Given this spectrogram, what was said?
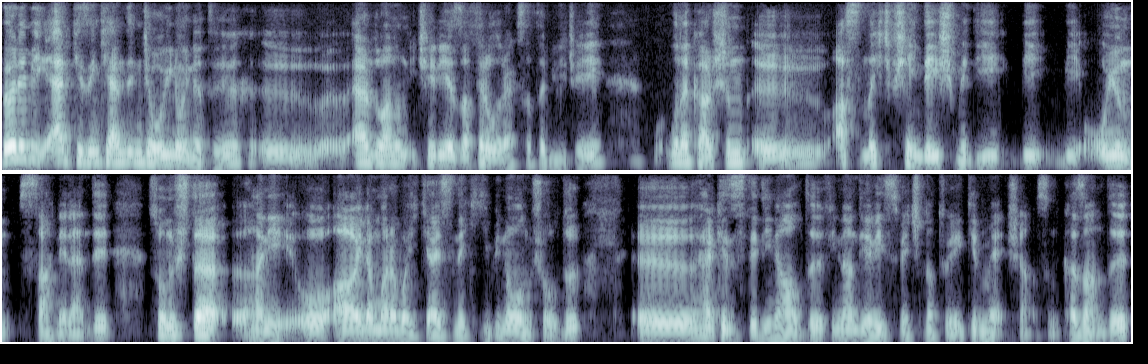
Böyle bir herkesin kendince oyun oynadığı, Erdoğan'ın içeriye zafer olarak satabileceği, buna karşın aslında hiçbir şeyin değişmediği bir, bir oyun sahnelendi. Sonuçta hani o aile maraba hikayesindeki gibi ne olmuş oldu? Herkes istediğini aldı. Finlandiya ve İsveç NATO'ya girme şansını kazandı.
